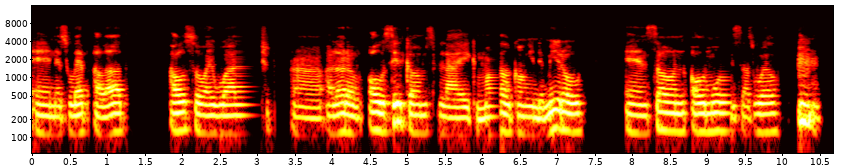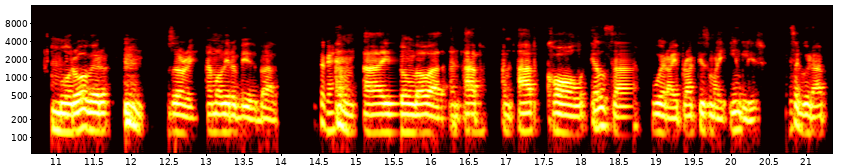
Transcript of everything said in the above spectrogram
and slept a lot. Also, I watched uh, a lot of old sitcoms like Malcolm in the Middle and some old movies as well. Moreover, sorry, I'm a little bit bad. Okay. I download an app, an app called Elsa, where I practice my English. It's a good app.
